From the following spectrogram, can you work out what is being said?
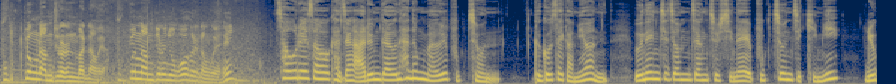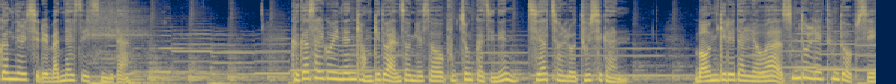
북병남주라는 말이 나와요. 북병남주는 요거가 그래 나온 거예요. 서울에서 가장 아름다운 한옥마을 북촌. 그곳에 가면 은행지점장 출신의 북촌 지킴이 류강렬 씨를 만날 수 있습니다. 그가 살고 있는 경기도 안성에서 북촌까지는 지하철로 2시간. 먼 길을 달려와 숨 돌릴 틈도 없이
